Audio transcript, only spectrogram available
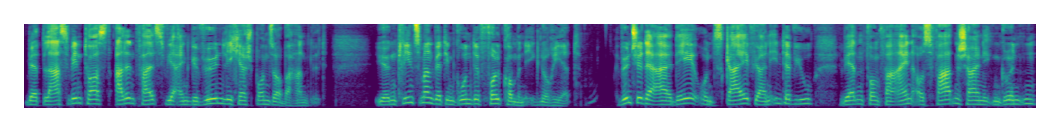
wird Lars Windhorst allenfalls wie ein gewöhnlicher Sponsor behandelt. Jürgen Klinsmann wird im Grunde vollkommen ignoriert. Wünsche der ARD und Sky für ein Interview werden vom Verein aus fadenscheinigen Gründen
